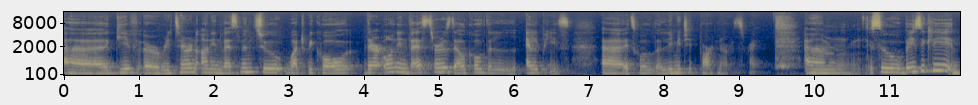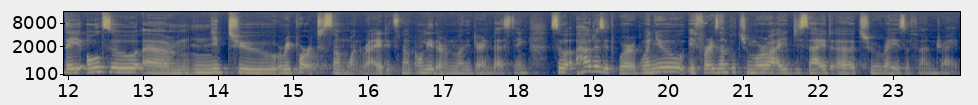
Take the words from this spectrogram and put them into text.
uh, give a return on investment to what we call their own investors. They'll call the LPs. Uh, it's called the limited partners, right? Um, so basically, they also um, need to report to someone, right? It's not only their own money they're investing. So how does it work? When you, if for example tomorrow I decide uh, to raise a fund, right?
